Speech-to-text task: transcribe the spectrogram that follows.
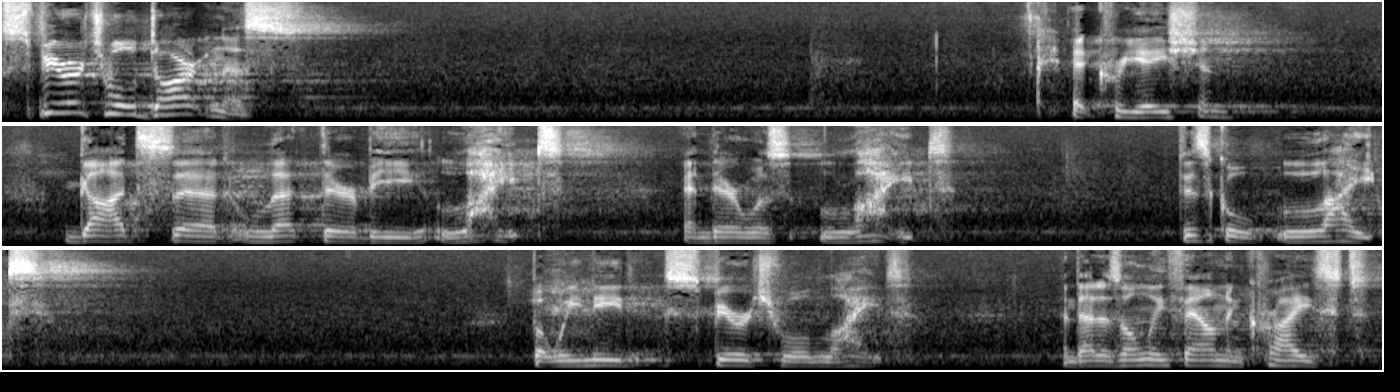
spiritual darkness. At creation, God said, Let there be light and there was light, physical light. But we need spiritual light, and that is only found in Christ.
